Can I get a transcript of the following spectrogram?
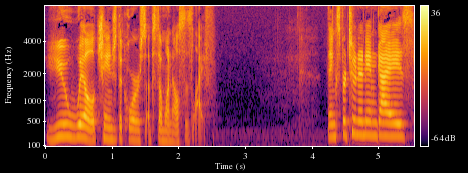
you will change the course of someone else's life. Thanks for tuning in, guys.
